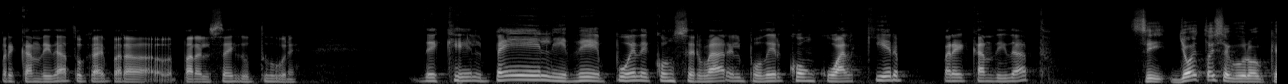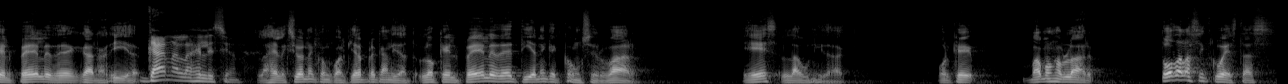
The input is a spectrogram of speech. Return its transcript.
precandidatos que hay para, para el 6 de octubre, de que el PLD puede conservar el poder con cualquier precandidato? Sí, yo estoy seguro que el PLD ganaría. Gana las elecciones. Las elecciones con cualquier precandidato. Lo que el PLD tiene que conservar es la unidad. Porque vamos a hablar, todas las encuestas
